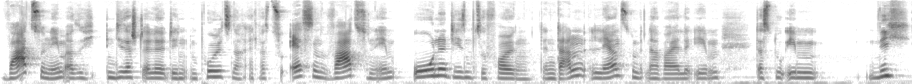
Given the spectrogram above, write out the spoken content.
wahrzunehmen, also in dieser Stelle den Impuls nach etwas zu essen wahrzunehmen, ohne diesem zu folgen. Denn dann lernst du mittlerweile eben, dass du eben nicht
